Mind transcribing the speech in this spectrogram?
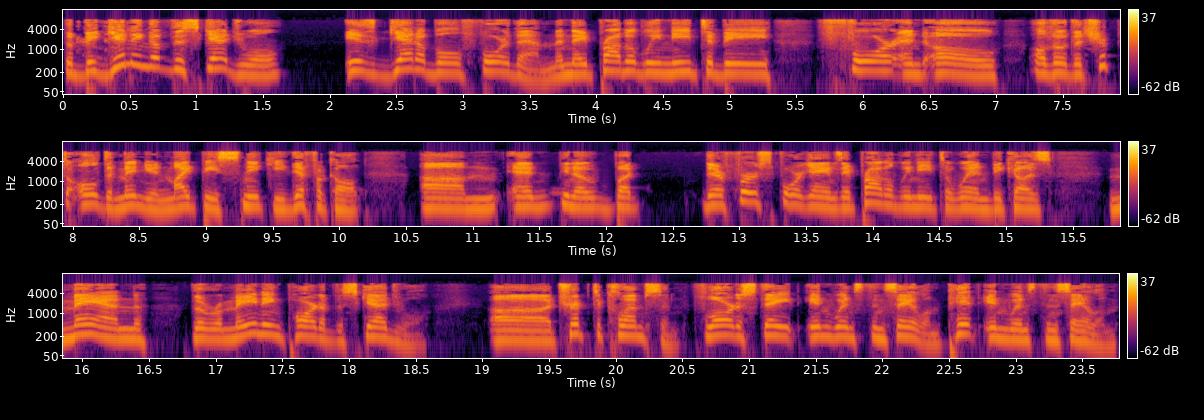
The beginning of the schedule is gettable for them, and they probably need to be four and zero. Oh, although the trip to Old Dominion might be sneaky difficult, um, and you know, but their first four games they probably need to win because man, the remaining part of the schedule. Uh, trip to Clemson, Florida State in Winston-Salem, Pitt in Winston-Salem,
